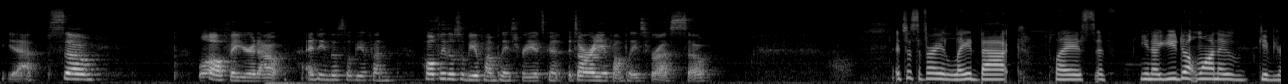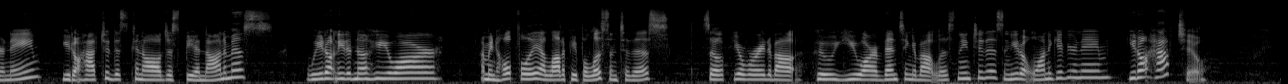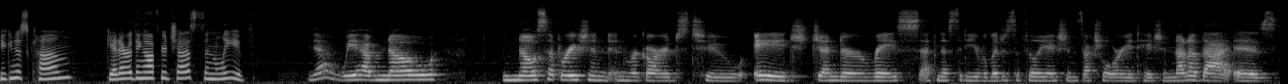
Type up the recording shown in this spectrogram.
yeah so we'll all figure it out i think this will be a fun hopefully this will be a fun place for you it's gonna it's already a fun place for us so it's just a very laid back place. If you know you don't want to give your name, you don't have to. This can all just be anonymous. We don't need to know who you are. I mean, hopefully, a lot of people listen to this. So if you're worried about who you are venting about listening to this and you don't want to give your name, you don't have to. You can just come, get everything off your chest, and leave. yeah we have no no separation in regards to age gender race ethnicity religious affiliation sexual orientation none of that is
